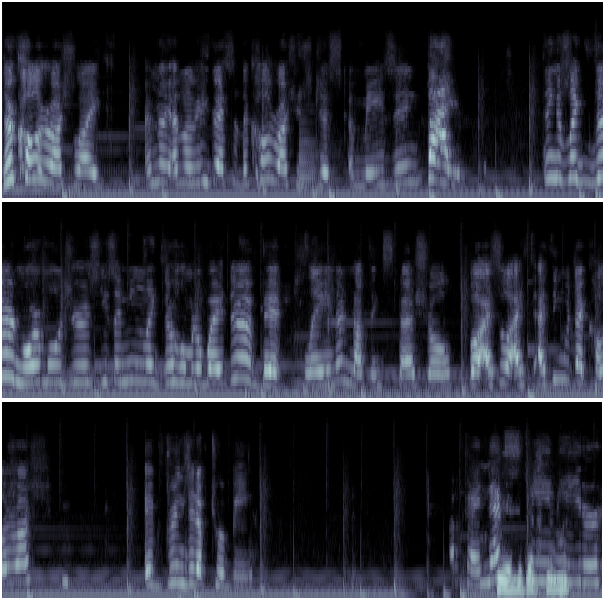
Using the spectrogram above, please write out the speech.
Their color rush, like I'm not, I know. You guys said the color rush is just amazing. Fire. Thing is, like they're normal jerseys. I mean, like they're home and away. They're a bit plain. They're nothing special. But I still, I, I think with that color rush, it brings it up to a B. Okay, next Yeah, team here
